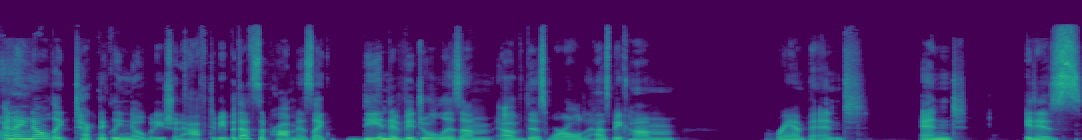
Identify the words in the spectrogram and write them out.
and I know, like, technically nobody should have to be, but that's the problem is like the individualism of this world has become rampant and it is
